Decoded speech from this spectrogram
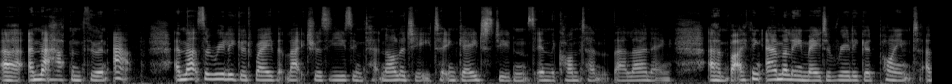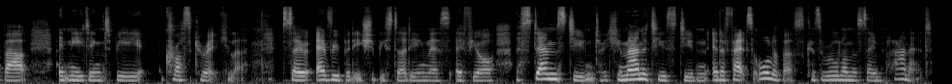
Uh, and that happened through an app. And that's a really good way that lecturers are using technology to engage students in the content that they're learning. Um, but I think Emily made a really good point about it needing to be cross curricular. So everybody should be studying this. If you're a STEM student or a humanities student, it affects all of us because we're all on the same planet.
